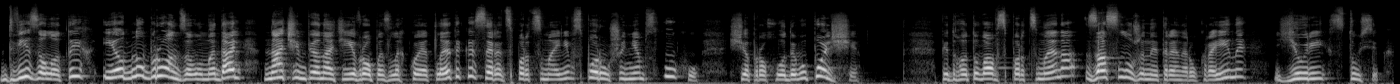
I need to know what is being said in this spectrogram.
дві золотих і одну бронзову медаль на чемпіонаті Європи з легкої атлетики серед спортсменів з порушенням слуху, що проходив у Польщі. Підготував спортсмена заслужений тренер України Юрій Стусік.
